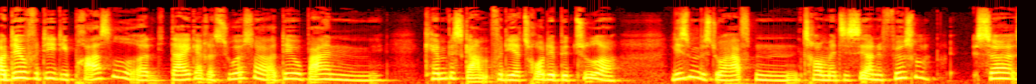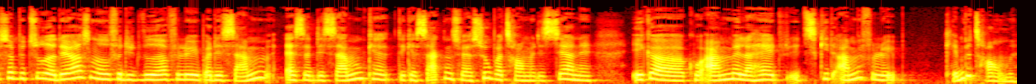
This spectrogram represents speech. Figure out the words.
Og det er jo fordi, de er presset, og der ikke er ressourcer, og det er jo bare en kæmpe skam, fordi jeg tror, det betyder, ligesom hvis du har haft en traumatiserende fødsel, så, så betyder det også noget for dit videre forløb, og det samme, altså det samme kan, det kan sagtens være super traumatiserende, ikke at kunne amme eller have et, et skidt ammeforløb. Kæmpe traume.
